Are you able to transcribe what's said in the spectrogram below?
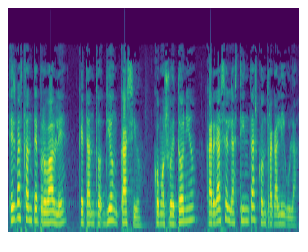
Es bastante probable que tanto Dion Casio como Suetonio cargasen las tintas contra Calígula.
